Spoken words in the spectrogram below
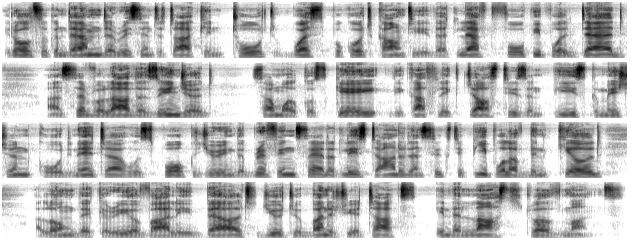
It also condemned a recent attack in Tot, West Pokot County that left four people dead and several others injured. Samuel Kosgei, the Catholic Justice and Peace Commission coordinator who spoke during the briefing, said at least 160 people have been killed along the Kerio Valley belt due to banditry attacks in the last 12 months.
